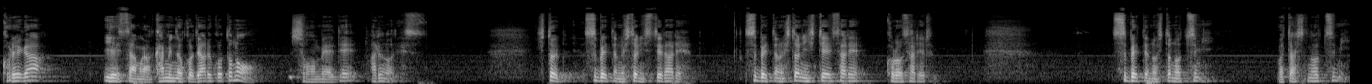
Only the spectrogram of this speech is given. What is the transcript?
これがイエス様が神の子であることの証明であるのです。人全ての人に捨てられ全ての人に否定され殺される。全ての人の罪私の罪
